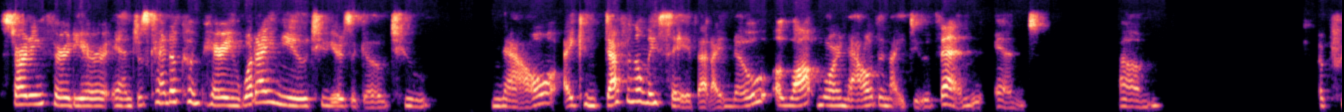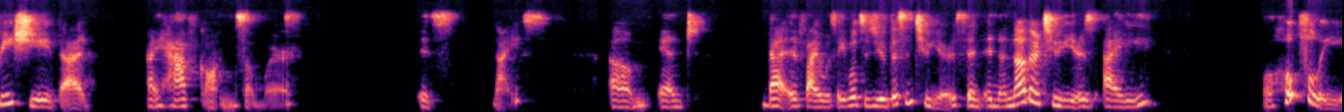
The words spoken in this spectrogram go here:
starting third year and just kind of comparing what I knew two years ago to now, I can definitely say that I know a lot more now than I do then, and um, appreciate that I have gotten somewhere is nice. Um, and that if I was able to do this in two years, then in another two years, I will hopefully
